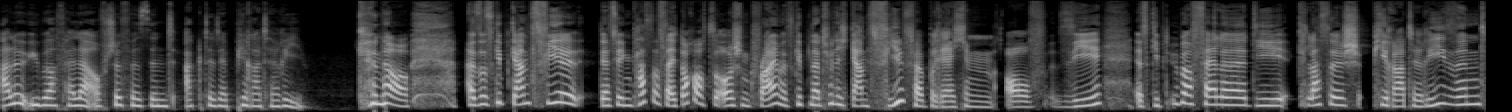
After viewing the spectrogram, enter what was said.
Alle Überfälle auf Schiffe sind Akte der Piraterie. Genau. Also es gibt ganz viel, deswegen passt das vielleicht doch auch zu Ocean Crime. Es gibt natürlich ganz viel Verbrechen auf See. Es gibt Überfälle, die klassisch Piraterie sind.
